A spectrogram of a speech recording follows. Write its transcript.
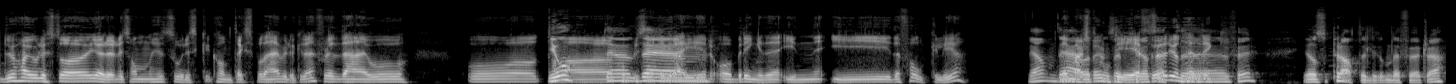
du har jo lyst til å gjøre litt sånn historisk kontekst på det her, vil du ikke det? Fordi det er jo å ta Jo, det- kompliserte det- greier og bringe det inn i det folkelige. Ja, det Hvem er jo et konsept vi har sett før, sett Jon eh, Henrik? før. Vi har også pratet litt om det før, tror jeg.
